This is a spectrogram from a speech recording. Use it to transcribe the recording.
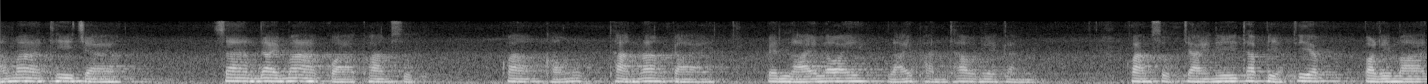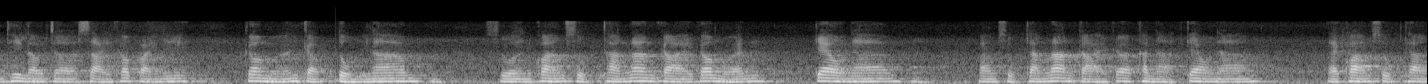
ามารถที่จะสร้างได้มากกว่าความสุข ความของทางร่างกาย เป็นหลายร้อยหลายพันเท่าด้วยกัน ความสุขใจนี้ถ้าเปรียบเทียบปริมาณที่เราจะใส่เข้าไปนี้ ก็เหมือนกับตุ่มน้ำ ส่วนความสุขทางร่างกายก็เหมือนแก้วน้ำความสุขทางร่างกายก็ขนาดแก้วน้ำแต่ความสุขทาง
